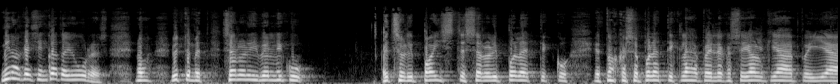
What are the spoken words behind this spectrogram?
mina käisin ka ta juures, noh, ütleme, et seal oli veel nagu et see oli paistes, seal oli põletikku, et noh, kas see põletik läheb välja, kas see jalg jääb või ei jää.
